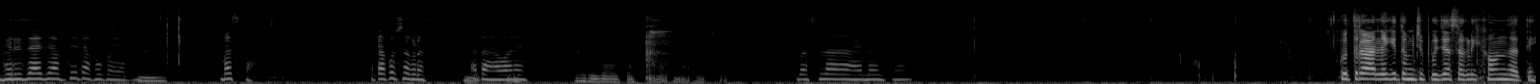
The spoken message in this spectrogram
घरी जायचे अगदी टाकू काय आपण? बस का? का टाकू सगळंच आता हवा नाही. घरी जायचं. बस ना आहे ना कुत्रा आले की तुमची पूजा सगळी खाऊन जाते.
